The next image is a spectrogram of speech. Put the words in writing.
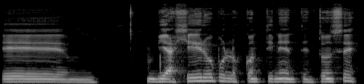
em, viajero por los continentes. Entonces,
